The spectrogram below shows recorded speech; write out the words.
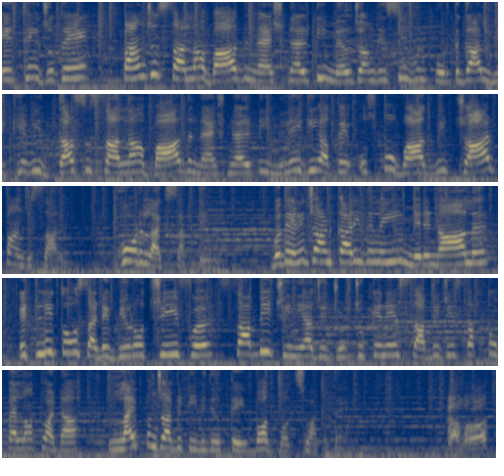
ਇੱਥੇ ਜਿੱਥੇ 5 ਸਾਲਾਂ ਬਾਅਦ ਨੈਸ਼ਨੈਲਿਟੀ ਮਿਲ ਜਾਂਦੀ ਸੀ। ਹੁਣ ਪੁਰਤਗਾਲ ਵਿਖੇ ਵੀ 10 ਸਾਲਾਂ ਬਾਅਦ ਨੈਸ਼ਨੈਲਿਟੀ ਮਿਲੇਗੀ ਅਤੇ ਉਸ ਤੋਂ ਬਾਅਦ ਵੀ 4-5 ਸਾਲ ਹੋਰ ਲੱਗ ਸਕਦੇ ਨੇ। ਵਧੇਰੇ ਜਾਣਕਾਰੀ ਦੇ ਲਈ ਮੇਰੇ ਨਾਲ ਇਟਲੀ ਤੋਂ ਸਾਡੇ ਬਿਊਰੋ ਚੀਫ ਸਾਬੀ ਚੀਨੀਆ ਜੀ ਜੁੜ ਚੁੱਕੇ ਨੇ। ਸਾਬੀ ਜੀ, ਸਭ ਤੋਂ ਪਹਿਲਾਂ ਤੁਹਾਡਾ ਲਾਈਵ ਪੰਜਾਬੀ ਟੀਵੀ ਦੇ ਉੱਤੇ ਬਹੁਤ-ਬਹੁਤ ਸਵਾਗਤ ਹੈ। ਧੰਨਵਾਦ।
